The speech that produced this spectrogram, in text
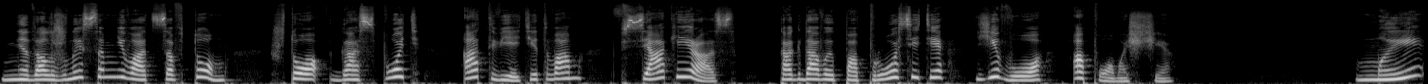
не должны сомневаться в том, что Господь ответит вам всякий раз, когда вы попросите Его о помощи. Мы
